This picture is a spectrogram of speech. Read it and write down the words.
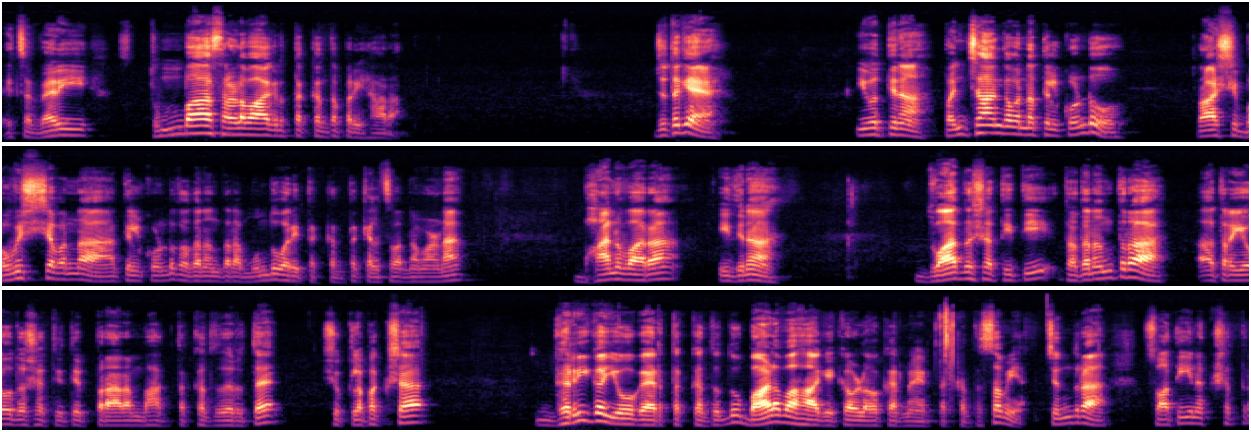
ಇಟ್ಸ್ ಅ ವೆರಿ ತುಂಬ ಸರಳವಾಗಿರ್ತಕ್ಕಂಥ ಪರಿಹಾರ. ಜೊತೆಗೆ ಇವತ್ತಿನ ಪಂಚಾಂಗವನ್ನು ತಿಳ್ಕೊಂಡು, ರಾಶಿ ಭವಿಷ್ಯವನ್ನು ತಿಳ್ಕೊಂಡು ತದನಂತರ ಮುಂದುವರಿತಕ್ಕಂಥ ಕೆಲಸವನ್ನು ಮಾಡೋಣ. ಭಾನುವಾರ ಈ ದಿನ ದ್ವಾದಶ ತಿಥಿ, ತದನಂತರ ತ್ರಯೋದಶ ತಿಥಿ ಪ್ರಾರಂಭ ಆಗ್ತಕ್ಕಂಥದ್ದು ಇರುತ್ತೆ. ಶುಕ್ಲಪಕ್ಷ, ಗರಿಗ ಯೋಗ ಇರ್ತಕ್ಕಂಥದ್ದು, ಬಾಳವ ಹಾಗೆ ಕವಳವ ಕರ್ಣ ಇರ್ತಕ್ಕಂಥ ಸಮಯ. ಚಂದ್ರ ಸ್ವಾತಿ ನಕ್ಷತ್ರ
